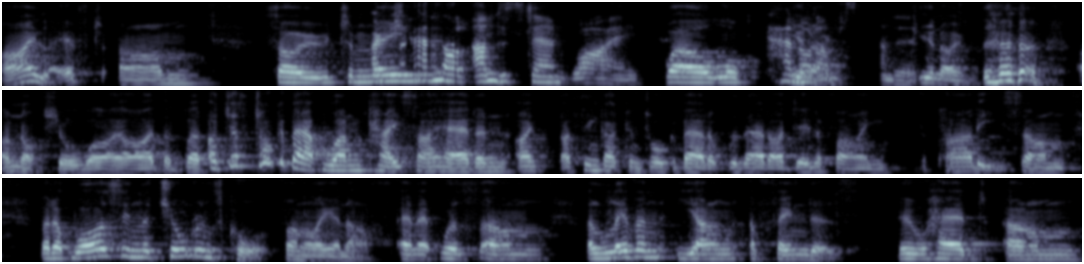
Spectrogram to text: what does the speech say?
I left. Um, so to me, i cannot understand why well, look, cannot you know, understand it you know, I'm not sure why either. But I'll just talk about one case I had, and I, I think I can talk about it without identifying the parties. Um, but it was in the children's court, funnily enough, and it was um, 11 young offenders who had, um,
